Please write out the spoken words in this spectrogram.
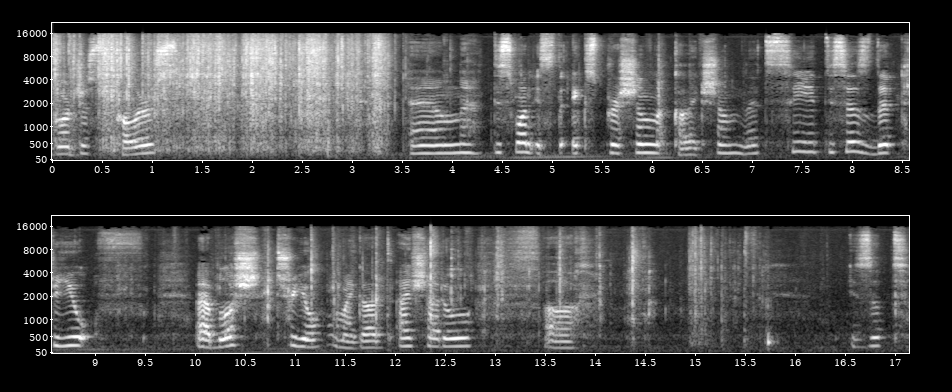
gorgeous colors. And this one is the expression collection. Let's see this is the trio uh, blush trio. Oh my god eyeshadow uh, is it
